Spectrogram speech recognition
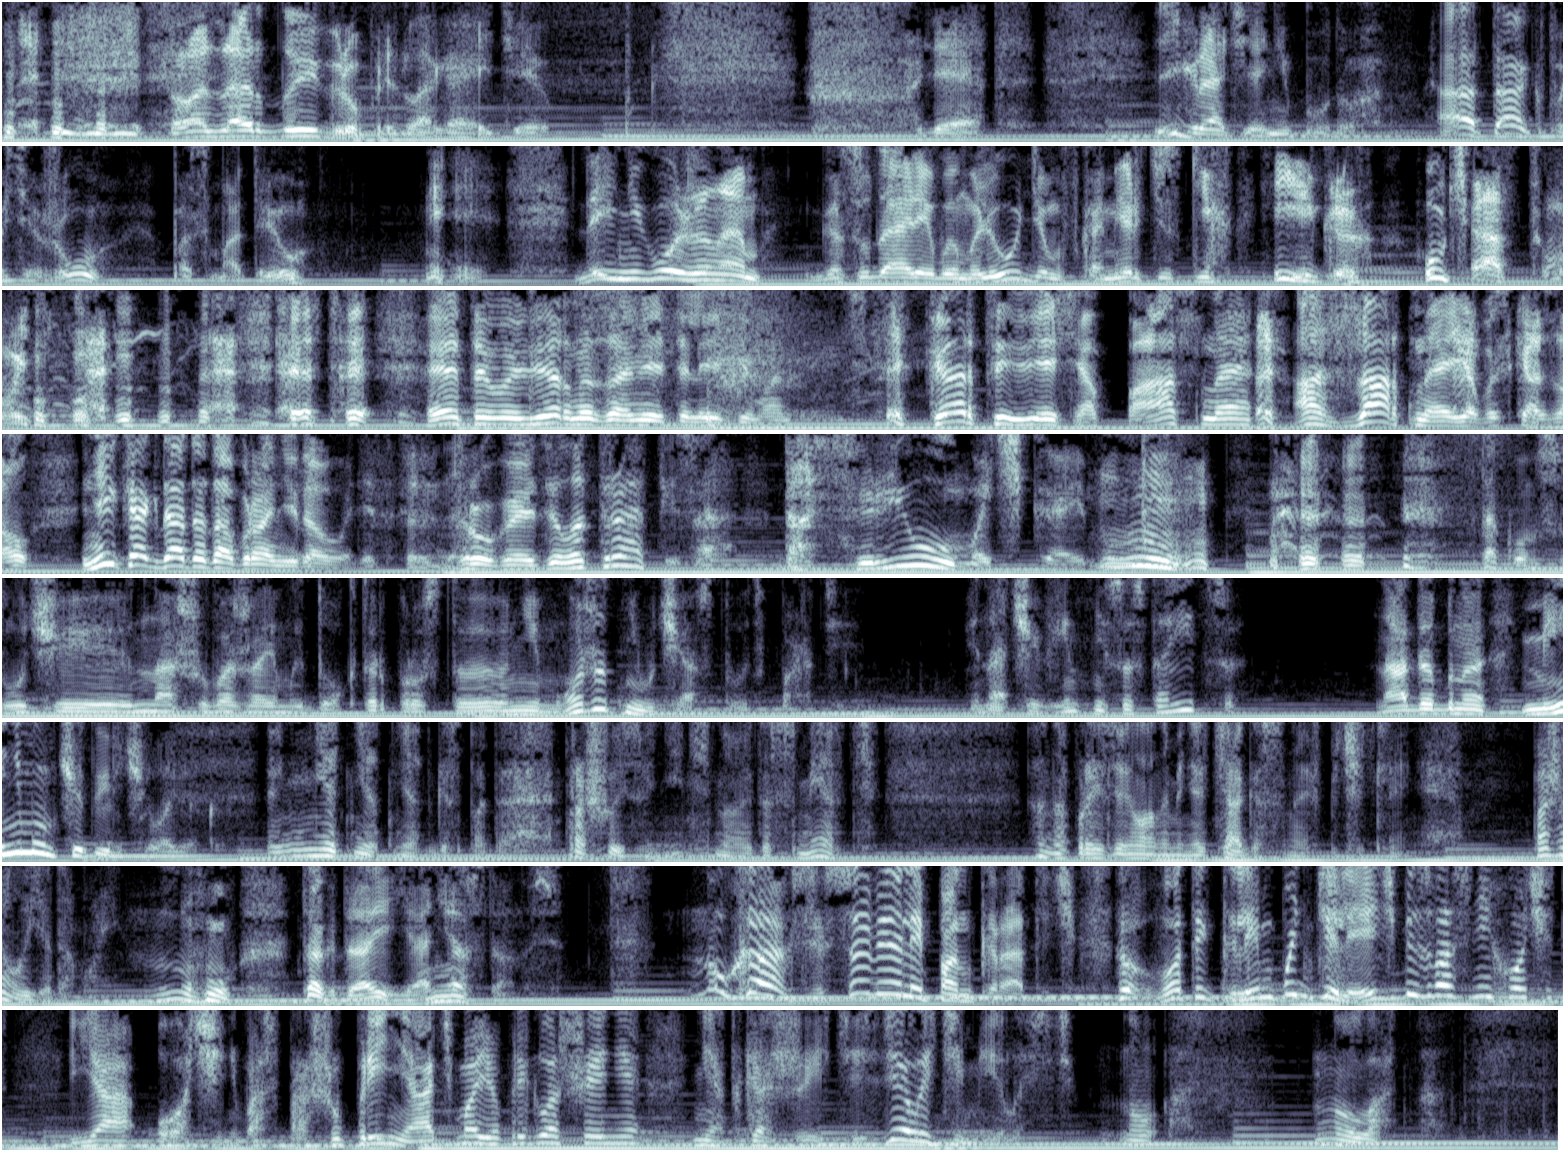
то азартную игру предлагаете. Нет, играть я не буду. А так посижу, посмотрю. Да и не гоже нам, государевым людям, в коммерческих играх участвовать. Это, это вы верно заметили, Ефим Андреевич. Карты вещь опасная, азартная, я бы сказал. Никогда до добра не доводит. Другое дело трапеза. Да с рюмочкой. В таком случае наш уважаемый доктор просто не может не участвовать в партии. Иначе винт не состоится. Надо бы на минимум четыре человека. Нет, нет, нет, господа. Прошу извинить, но это смерть. Она произвела на меня тягостное впечатление. Пожалуй, я домой. Ну, тогда и я не останусь. Ну как же, Савелий Панкратыч, вот и Клим Пантелеич без вас не хочет. Я очень вас прошу принять мое приглашение. Не откажите, сделайте милость. Ну, ну ладно.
